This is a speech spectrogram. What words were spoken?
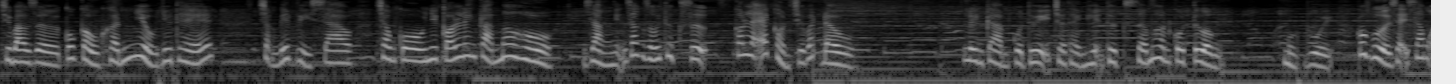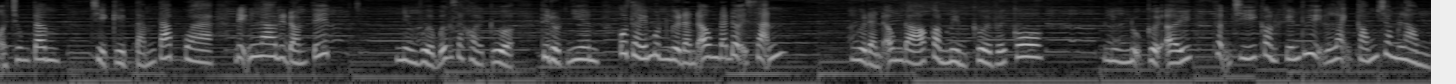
Chưa bao giờ cô cầu khấn nhiều như thế. Chẳng biết vì sao, trong cô như có linh cảm mơ hồ, rằng những rắc rối thực sự có lẽ còn chưa bắt đầu. Linh cảm của Thụy trở thành hiện thực sớm hơn cô tưởng. Một buổi, cô vừa dạy xong ở trung tâm, chỉ kịp tắm táp qua, định lao đi đón tiếp. Nhưng vừa bước ra khỏi cửa thì đột nhiên cô thấy một người đàn ông đã đợi sẵn. Người đàn ông đó còn mỉm cười với cô. Nhưng nụ cười ấy thậm chí còn khiến Thụy lạnh cóng trong lòng.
